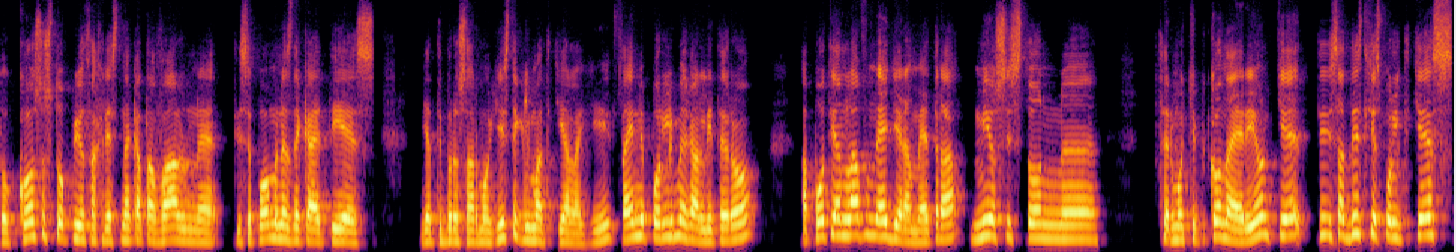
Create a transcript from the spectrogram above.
το κόστος το οποίο θα χρειαστεί να καταβάλουν τις επόμενες δεκαετίες για την προσαρμογή στην κλιματική αλλαγή θα είναι πολύ μεγαλύτερο από ότι αν λάβουν έγκαιρα μέτρα μείωσης των ε, θερμοκηπικών αερίων και τις αντίστοιχες πολιτικές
